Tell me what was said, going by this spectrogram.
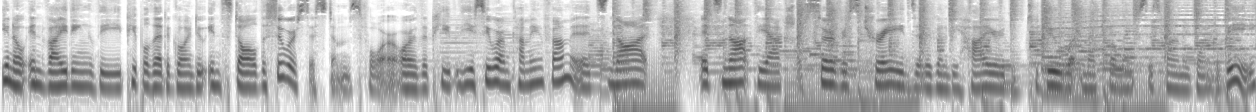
you know inviting the people that are going to install the sewer systems for, or the people. You see where I'm coming from? It's not. It's not the actual service trades that are going to be hired to do what Metrolinx is finally going to be.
